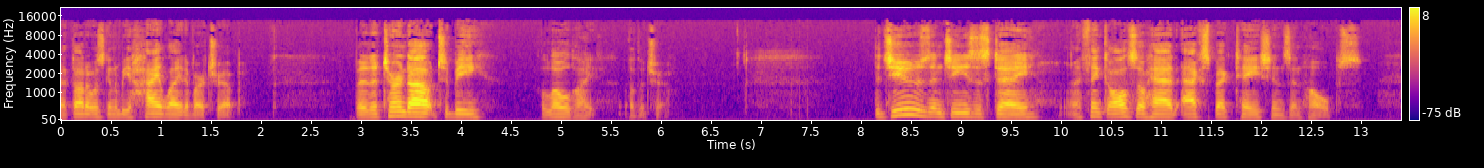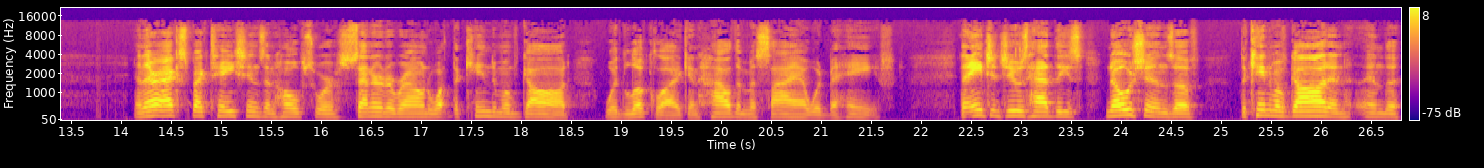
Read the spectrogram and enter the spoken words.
I thought it was going to be a highlight of our trip. But it turned out to be a low light of the trip. The Jews in Jesus' day, I think, also had expectations and hopes. And their expectations and hopes were centered around what the kingdom of God would look like and how the Messiah would behave. The ancient Jews had these notions of the kingdom of God and, and the,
